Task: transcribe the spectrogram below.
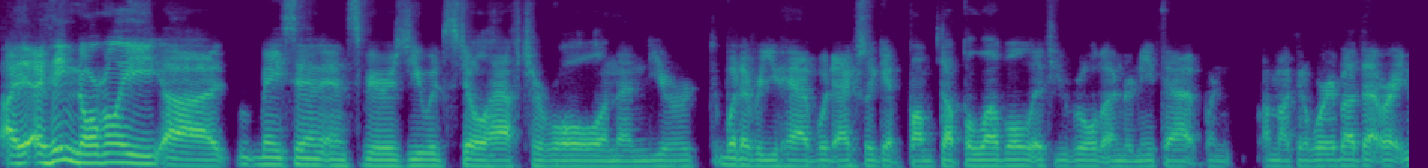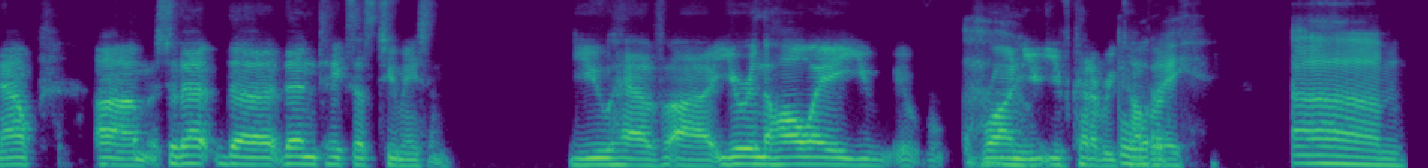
I, I think normally uh, Mason and Spears, you would still have to roll, and then your whatever you have would actually get bumped up a level if you rolled underneath that. When I'm not going to worry about that right now. Um, so that the then takes us to Mason. You have uh, you're in the hallway. You run. You you've kind of recovered. Boy. Um,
